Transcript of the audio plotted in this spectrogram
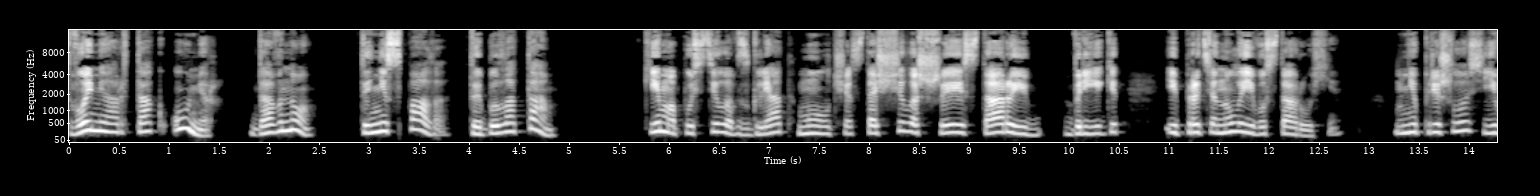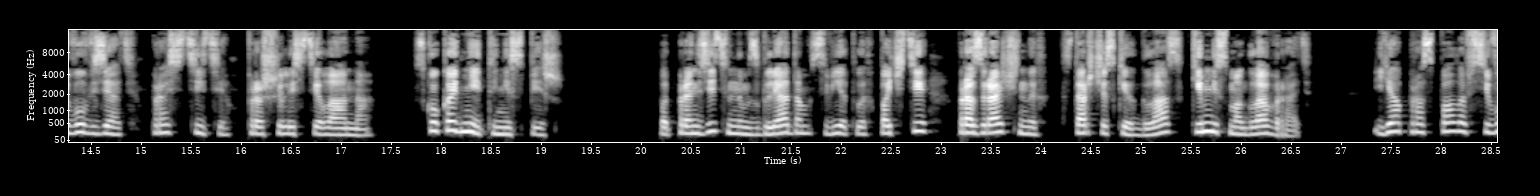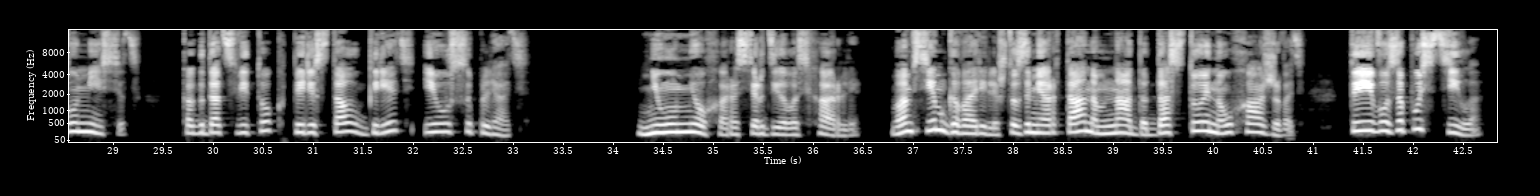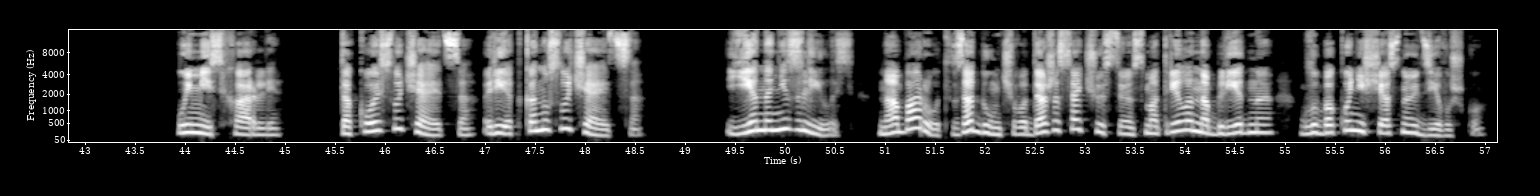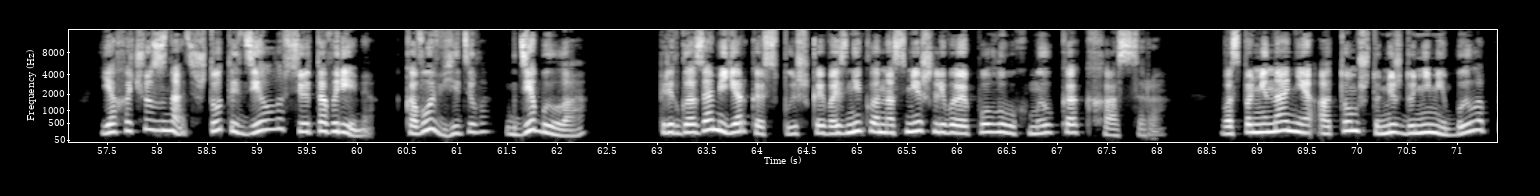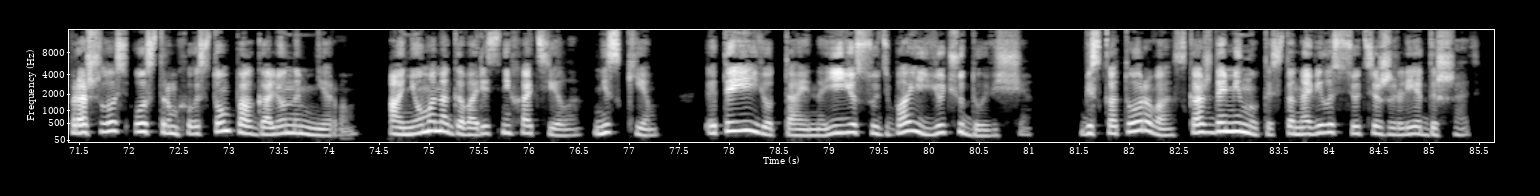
«Твой Миартак умер. Давно. Ты не спала. Ты была там». Ким опустила взгляд, молча, стащила с шеи старый бригет и протянула его старухе. «Мне пришлось его взять. Простите», — прошелестела она. «Сколько дней ты не спишь?» Под пронзительным взглядом светлых, почти прозрачных, старческих глаз, Ким не смогла врать. Я проспала всего месяц, когда цветок перестал греть и усыплять. «Неумеха!» — рассердилась Харли. «Вам всем говорили, что за Миартаном надо достойно ухаживать. Ты его запустила!» «Уймись, Харли. Такое случается. Редко, но случается». Ена не злилась. Наоборот, задумчиво, даже сочувствием смотрела на бледную, глубоко несчастную девушку. «Я хочу знать, что ты делала все это время, кого видела, где была?» Перед глазами яркой вспышкой возникла насмешливая полуухмылка Кхассера. Воспоминание о том, что между ними было, прошлось острым хлыстом по оголенным нервам. О нем она говорить не хотела, ни с кем. Это ее тайна, ее судьба ее чудовище, без которого с каждой минутой становилось все тяжелее дышать.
